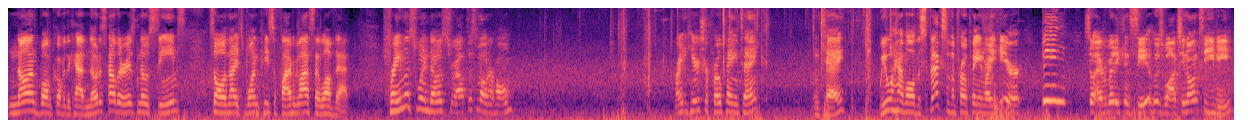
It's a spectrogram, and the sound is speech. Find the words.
non-bunk over the cab, notice how there is no seams. It's all a nice one piece of fiberglass. I love that. Frameless windows throughout this motorhome. Right here's your propane tank. Okay. We will have all the specs of the propane right here. Bing! So everybody can see it who's watching on TV.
